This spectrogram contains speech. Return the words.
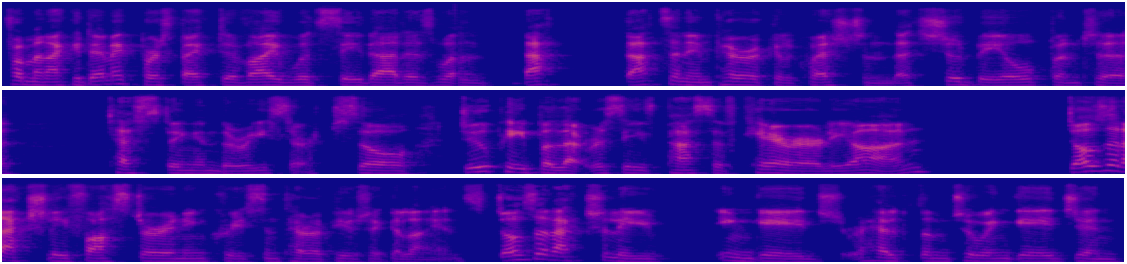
from an academic perspective, I would see that as well. That that's an empirical question that should be open to testing and the research. So, do people that receive passive care early on, does it actually foster an increase in therapeutic alliance? Does it actually engage or help them to engage in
